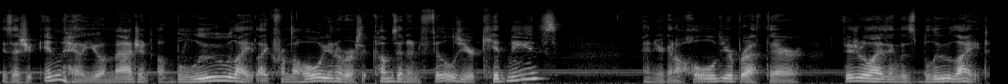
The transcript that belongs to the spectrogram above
is as you inhale, you imagine a blue light, like from the whole universe. It comes in and fills your kidneys and you're going to hold your breath there, visualizing this blue light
